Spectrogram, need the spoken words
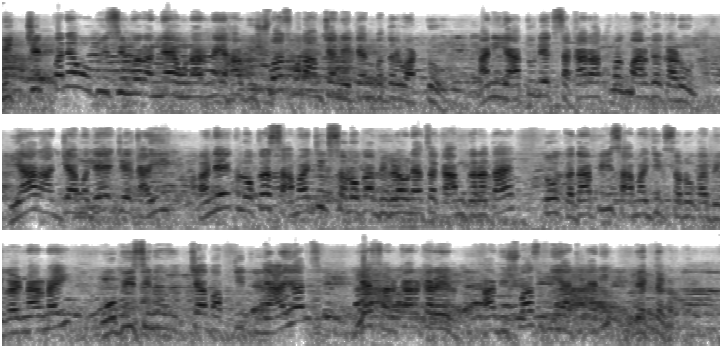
निश्चितपणे ओबीसीवर अन्याय होणार नाही हा विश्वास मला आमच्या नेत्यांबद्दल वाटतो. आणि यातून एक सकारात्मक मार्ग काढून या राज्यामध्ये जे काही अनेक लोक सामाजिक सलोखा बिघडवण्याचं काम करत आहे तो कदापि सामाजिक सलोखा बिघडणार नाही. ओबीसीच्या बाबतीत न्यायच हे सरकार करेल हा विश्वास मी या ठिकाणी व्यक्त करतो.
